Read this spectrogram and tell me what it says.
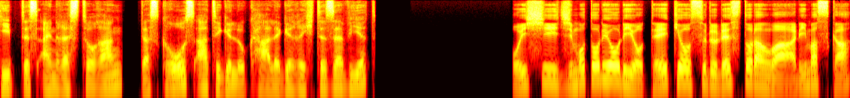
Gibt es ein Restaurant, das großartige lokale Gerichte serviert? 美味しい地元料理を提供するレストランはありますか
